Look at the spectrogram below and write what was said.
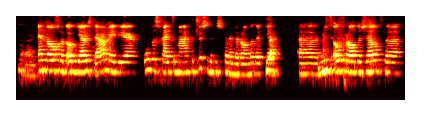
gebruiken. En mogelijk ook juist daarmee weer onderscheid te maken tussen de verschillende randen. Dat je Ja. Eh, niet overal dezelfde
